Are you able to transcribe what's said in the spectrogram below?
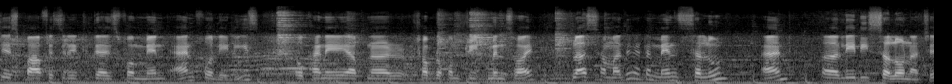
যে স্পা ফেসিলিটিটা is for men and for ladies ওখানে আপনার সব রকম ট্রিটমেন্টস হয়। প্লাস আমাদের একটা men salon and ladies salon আছে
